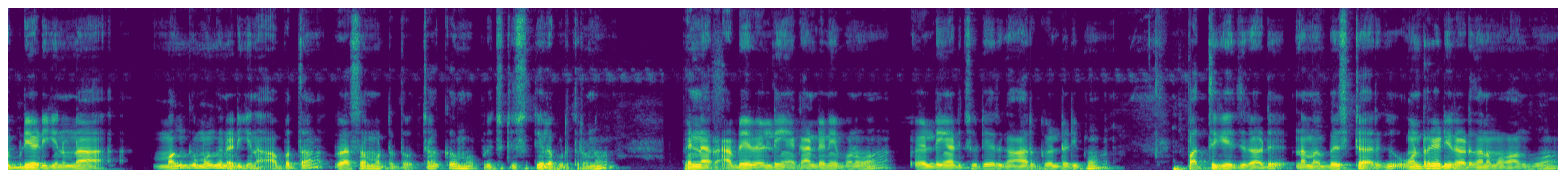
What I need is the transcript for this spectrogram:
எப்படி அடிக்கணும்னா மங்கு மங்குன்னு அடிக்கணும். அப்போ தான் ரசம் மட்டத்தை சக்கமாக பிடிச்சிட்டு சுற்றியில் கொடுத்துடணும். பின்னர் அப்படியே வெல்டிங்கை கண்டினியூ பண்ணுவோம். வெல்டிங் அடிச்சுக்கிட்டே இருக்கும். ஆறுக்கு வெல்ட் அடிப்போம். பத்து கேஜி ராடு நம்ம பெஸ்ட்டாக இருக்குது ஒன்றரை அடி ராடு தான் நம்ம வாங்குவோம்.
